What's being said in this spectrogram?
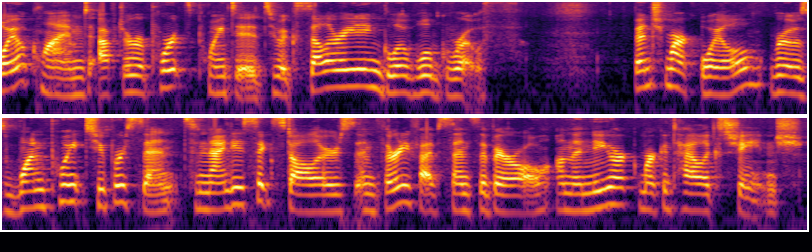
Oil climbed after reports pointed to accelerating global growth. Benchmark oil rose 1.2% to $96.35 a barrel on the New York Mercantile Exchange.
